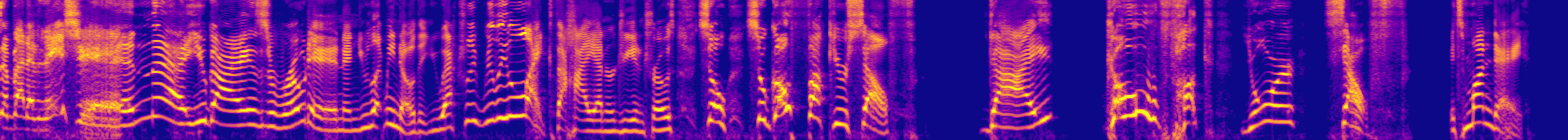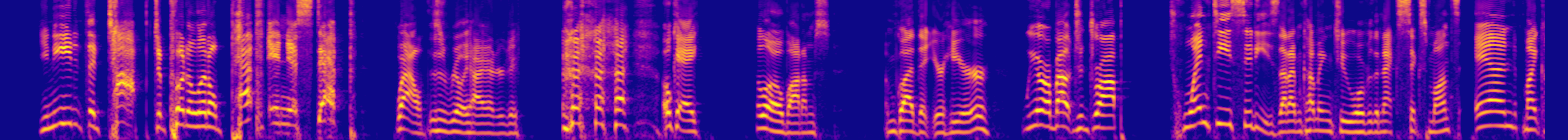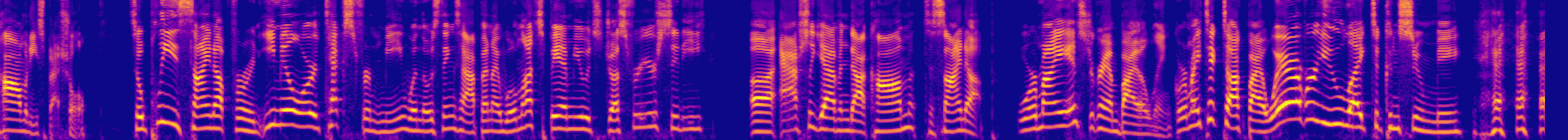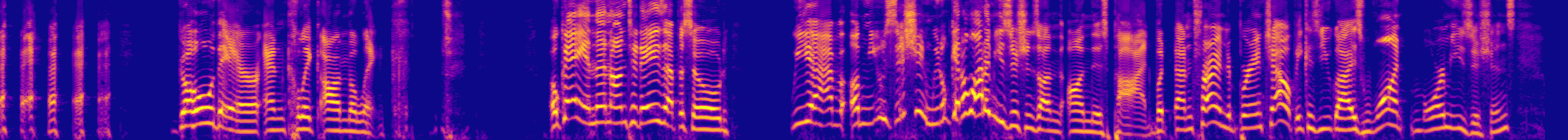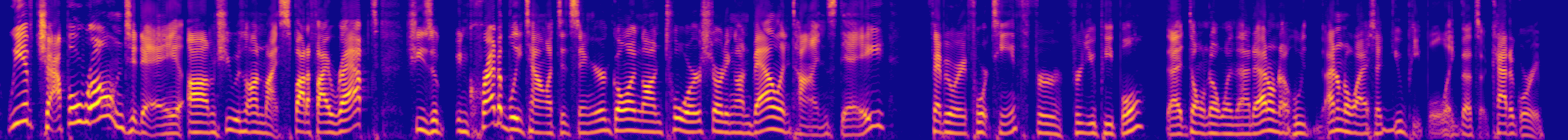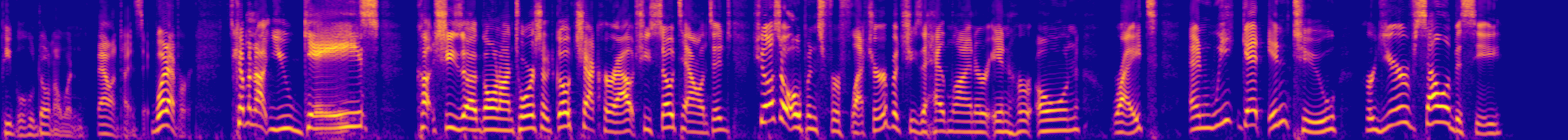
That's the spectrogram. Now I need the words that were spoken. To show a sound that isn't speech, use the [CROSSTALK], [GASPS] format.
Up, Nation? Uh, you guys wrote in and you let me know that you actually really like the high energy intros. So, so go fuck yourself, guy. Go fuck yourself. It's Monday. You need the top to put a little pep in your step. Wow, this is really high energy. [LAUGHS] okay. Hello, bottoms. I'm glad that you're here. We are about to drop 20 cities that I'm coming to over the next six months and my comedy special. So please sign up for an email or a text from me when those things happen. I will not spam you. It's just for your city. Uh, AshleyGavin.com to sign up, or my Instagram bio link, or my TikTok bio, wherever you like to consume me. [LAUGHS] Go there and click on the link. [LAUGHS] okay, and then on today's episode, we have a musician. We don't get a lot of musicians on on this pod, but I'm trying to branch out because you guys want more musicians. We have Chappell Roan today. Um, she was on my Spotify Wrapped. She's an incredibly talented singer, going on tour starting on Valentine's Day, February 14th. For for you people that don't know when that, I don't know who. I don't know why I said you people. Like that's a category of people who don't know when Valentine's Day. Whatever. It's coming out, you gays she's uh, going on tour, so go check her out. She's so talented. She also opens for Fletcher, but she's a headliner in her own right. And we get into her year of celibacy,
